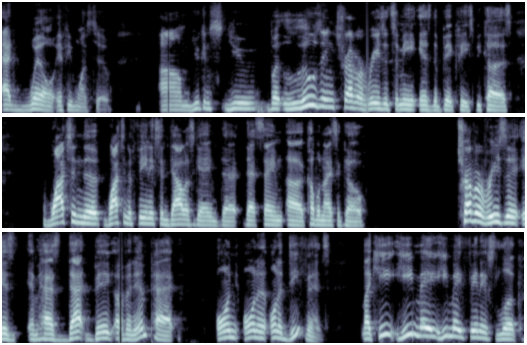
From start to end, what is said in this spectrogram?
at will if he wants to. Um, you can you, but losing Trevor Ariza to me is the big piece because watching the watching the Phoenix and Dallas game that that same uh, couple nights ago, Trevor Ariza is has that big of an impact on on a on a defense. like he he made he made Phoenix look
